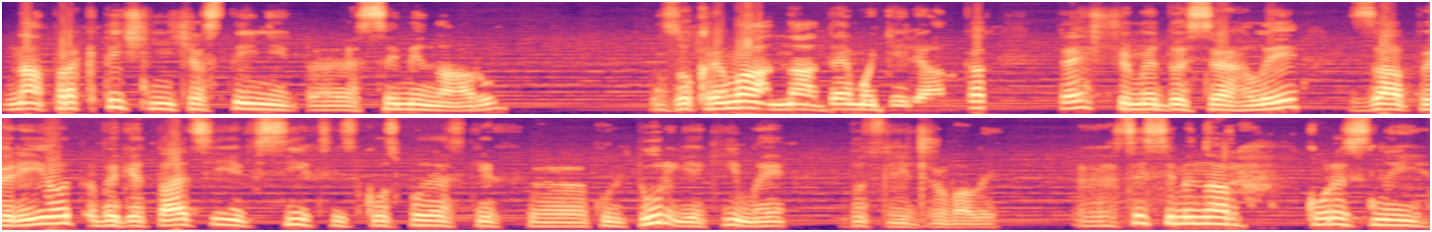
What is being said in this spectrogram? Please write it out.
на практичній частині е, семінару, зокрема на демоділянках, те, що ми досягли за період вегетації всіх сільськогосподарських е, культур, які ми досліджували. Е, Цей семінар корисний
